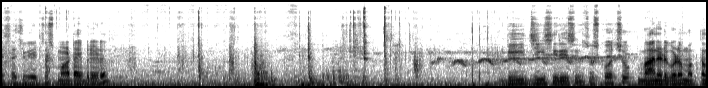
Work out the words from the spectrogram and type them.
ఎస్హెచ్వి వచ్చి స్మార్ట్ హైబ్రిడ్ బీజీ సిరీస్ చూసుకోవచ్చు. బానెడ్ కూడా మొత్తం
